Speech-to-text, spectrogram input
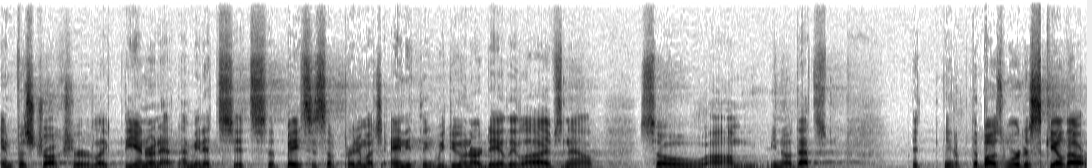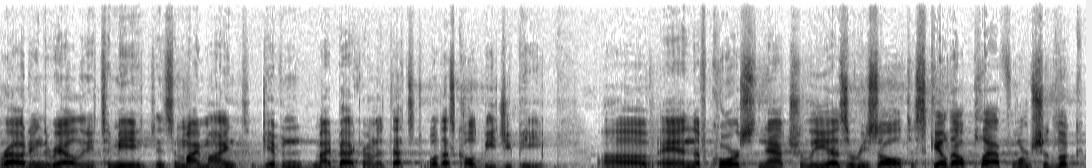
infrastructure like the internet. I mean, it's, it's the basis of pretty much anything we do in our daily lives now. So, um, you know, that's, it, you know, the buzzword is scaled out routing. The reality to me is in my mind, given my background, that's, well, that's called BGP. Uh, and of course, naturally, as a result, a scaled out platform should look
